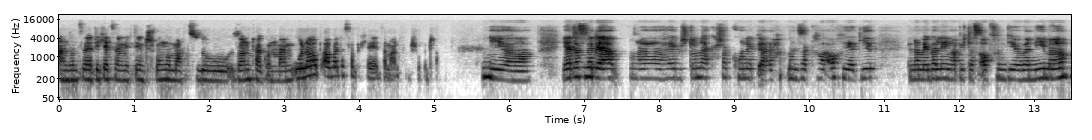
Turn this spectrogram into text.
Ansonsten hätte ich jetzt nämlich den Schwung gemacht zu Sonntag und meinem Urlaub, aber das habe ich ja jetzt am Anfang schon getan. Ja, ja, das mit der äh, halben Stunde Akasha-Chronik, da hat mein Sakral auch reagiert. Ich bin am überlegen, ob ich das auch von dir übernehme.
